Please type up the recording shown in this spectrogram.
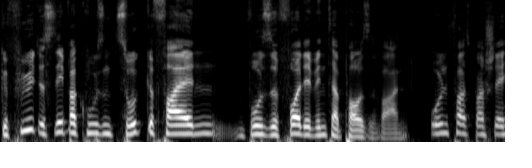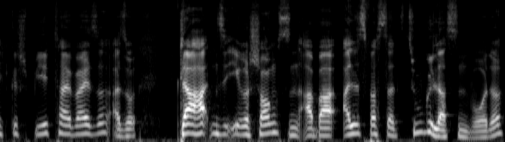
gefühlt ist Leverkusen zurückgefallen, wo sie vor der Winterpause waren. Unfassbar schlecht gespielt teilweise. Also klar hatten sie ihre Chancen, aber alles, was da zugelassen wurde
